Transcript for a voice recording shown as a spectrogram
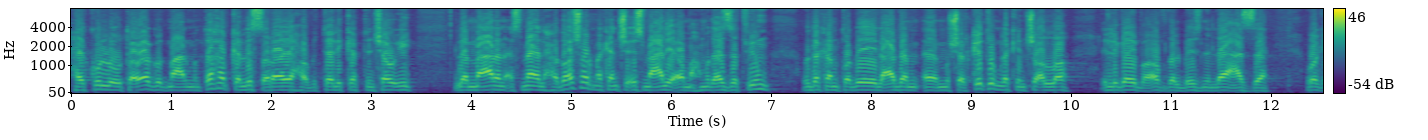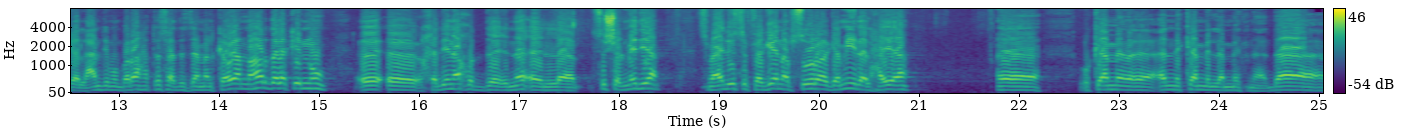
هيكون له تواجد مع المنتخب كان لسه رايح وبالتالي كابتن شوقي لما أعلن أسماء ال 11 ما كانش اسم علي أو محمود عزت فيهم وده كان طبيعي لعدم آه، مشاركتهم لكن إن شاء الله اللي جاي يبقى أفضل بإذن الله عز وجل. عندي مباراة هتسعد الزملكاوية النهارده لكنه آه، آه، خلينا نا- ال social media. إسماعيل يوسف فاجئنا بصورة جميلة الحقيقة آه قال نكمل لمتنا. ده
